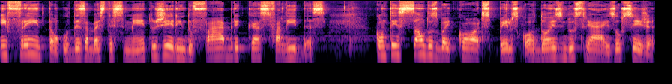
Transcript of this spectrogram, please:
Enfrentam o desabastecimento gerindo fábricas falidas. Contenção dos boicotes pelos cordões industriais, ou seja,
